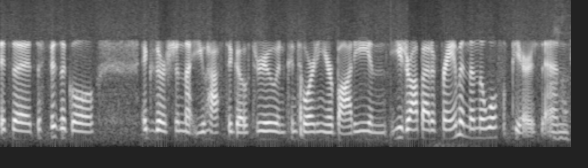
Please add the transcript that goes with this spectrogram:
it's a it's a physical exertion that you have to go through and contorting your body, and you drop out of frame, and then the wolf appears. And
